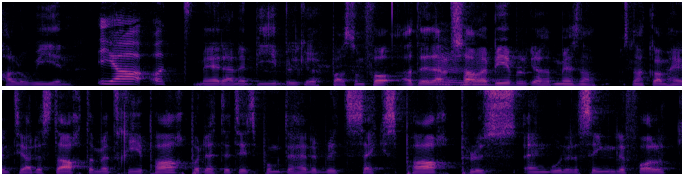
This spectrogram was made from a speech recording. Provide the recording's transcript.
halloween ja, og med denne bibelgruppa. Som får, at det er den Mm. samme bibelgruppa vi snak, snakker om hele tida. Det starta med tre par. På dette tidspunktet har det blitt seks par, pluss en god del single folk.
